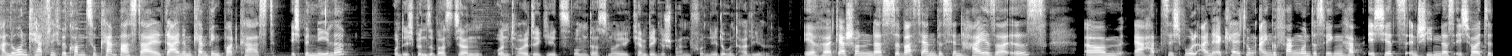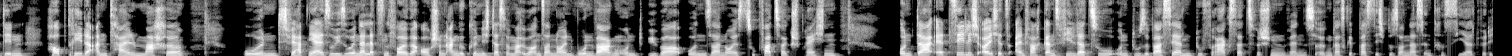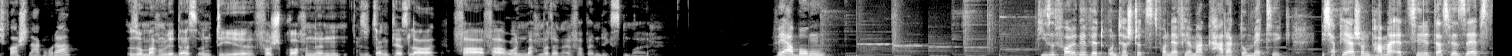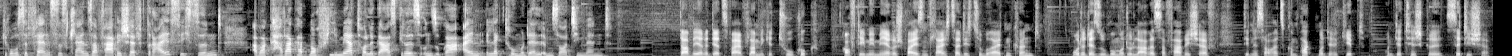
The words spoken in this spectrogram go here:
Hallo und herzlich willkommen zu Camperstyle, deinem Camping-Podcast. Ich bin Nele. Und ich bin Sebastian und heute geht's um das neue Campinggespann von Nele und Halil. Ihr hört ja schon, dass Sebastian ein bisschen heiser ist. Ähm, er hat sich wohl eine Erkältung eingefangen und deswegen habe ich jetzt entschieden, dass ich heute den Hauptredeanteil mache. Und wir hatten ja sowieso in der letzten Folge auch schon angekündigt, dass wir mal über unseren neuen Wohnwagen und über unser neues Zugfahrzeug sprechen. Und da erzähle ich euch jetzt einfach ganz viel dazu und du, Sebastian, du fragst dazwischen, wenn es irgendwas gibt, was dich besonders interessiert, würde ich vorschlagen, oder? So machen wir das und die versprochenen sozusagen Tesla-Fahrerfahrungen machen wir dann einfach beim nächsten Mal. Werbung. Diese Folge wird unterstützt von der Firma Kadak Dometic. Ich habe ja schon ein paar Mal erzählt, dass wir selbst große Fans des kleinen Safari Chef 30 sind, aber Kadak hat noch viel mehr tolle Gasgrills und sogar ein Elektromodell im Sortiment. Da wäre der zweiflammige Tukuk, auf dem ihr mehrere Speisen gleichzeitig zubereiten könnt, oder der supermodulare Safari Chef, den es auch als Kompaktmodell gibt, und der Tischgrill City Chef,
